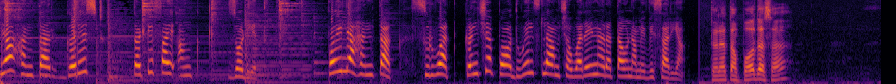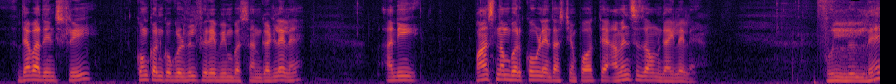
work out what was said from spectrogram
ह्या हंतार गरिश्ठ थर्टी फाय अंक जोडयेत. पयल्या हंताक सुरवात खंयचे पद विन्सला आमच्या वरेणार तावन आमी विसारया. तर आतां पद आसा देवादीन श्री कोंकण कोगुळ विल्फिरे बिंबसान घडलेलें आनी पांच नंबर कोवळें आसचें पद तें हांवेंच जावन गायलेलें फुल्ले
